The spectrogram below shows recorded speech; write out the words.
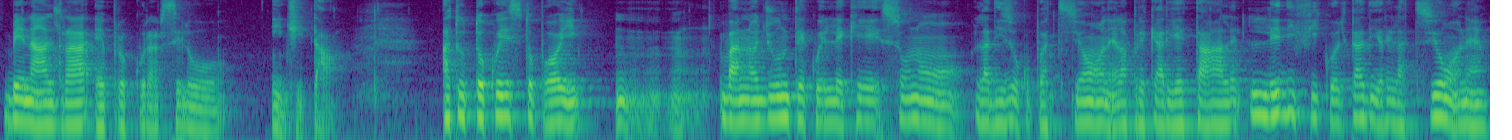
ben altra è procurarselo in città. A tutto questo poi mm, vanno aggiunte quelle che sono la disoccupazione, la precarietà, le, le difficoltà di relazione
